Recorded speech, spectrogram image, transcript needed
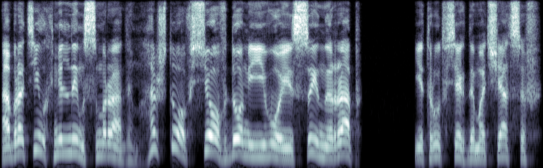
обратил хмельным смрадом. А что, все в доме его и сын, и раб, и труд всех домочадцев.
